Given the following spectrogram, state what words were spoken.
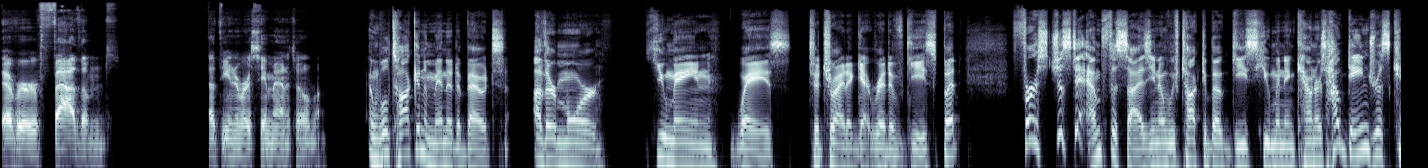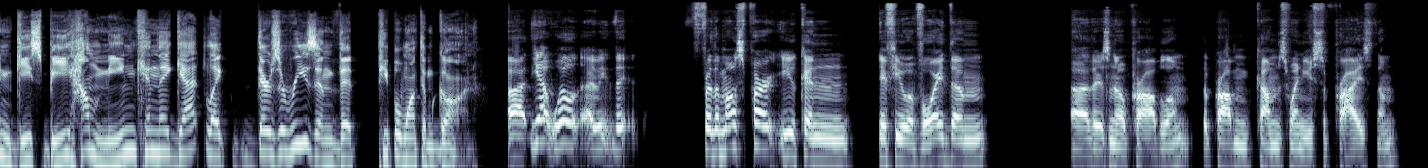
ever fathomed at the University of Manitoba. And we'll talk in a minute about other more humane ways to try to get rid of geese. But first, just to emphasize, you know, we've talked about geese human encounters. How dangerous can geese be? How mean can they get? Like, there's a reason that people want them gone. Uh, yeah, well, I mean, the, for the most part, you can, if you avoid them, uh, there's no problem. The problem comes when you surprise them.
